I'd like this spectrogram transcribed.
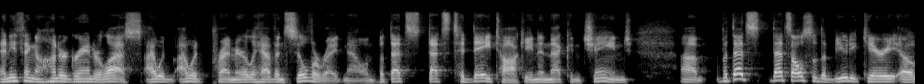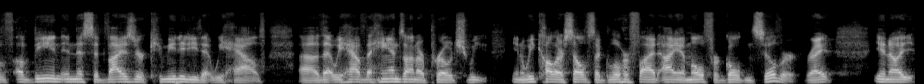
anything a hundred grand or less, I would I would primarily have in silver right now. But that's that's today talking, and that can change. Um, but that's that's also the beauty, Kerry, of of being in this advisor community that we have. Uh, that we have the hands-on approach. We you know we call ourselves a glorified IMO for gold and silver, right? You know, yeah.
